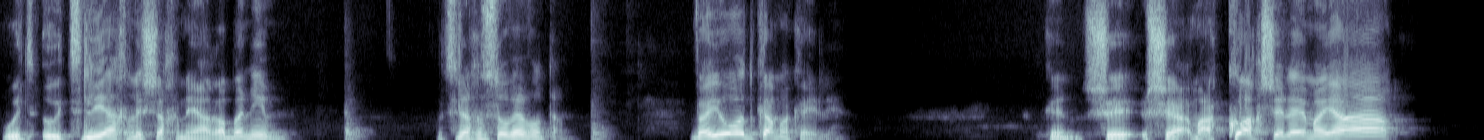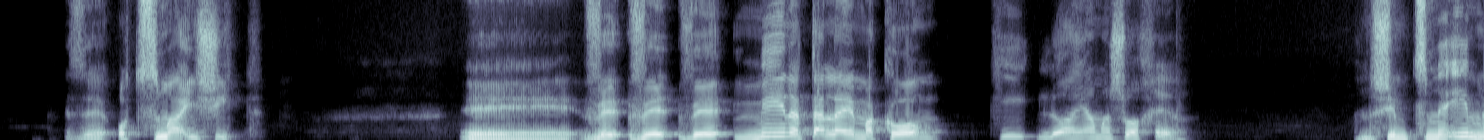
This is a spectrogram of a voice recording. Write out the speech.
הוא, הוא הצליח לשכנע רבנים, הוא הצליח לסובב אותם. והיו עוד כמה כאלה, כן? ש, שהכוח שלהם היה איזה עוצמה אישית. אה, ו, ו, ומי נתן להם מקום? כי לא היה משהו אחר. אנשים צמאים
